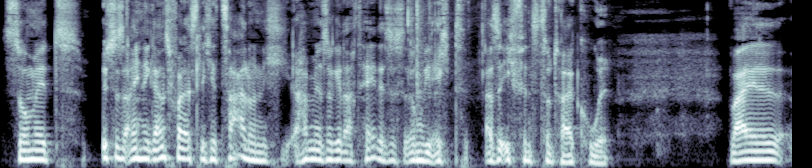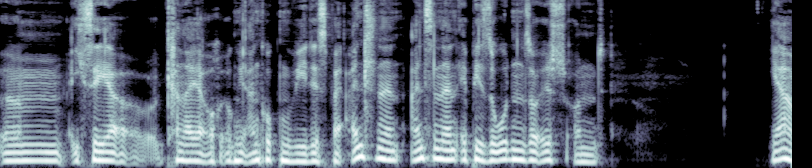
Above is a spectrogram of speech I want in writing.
Somit ist es eigentlich eine ganz verlässliche Zahl und ich habe mir so gedacht, hey, das ist irgendwie echt, also ich find's total cool. Weil ähm, ich sehe ja, kann da ja auch irgendwie angucken, wie das bei einzelnen, einzelnen Episoden so ist und ja,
